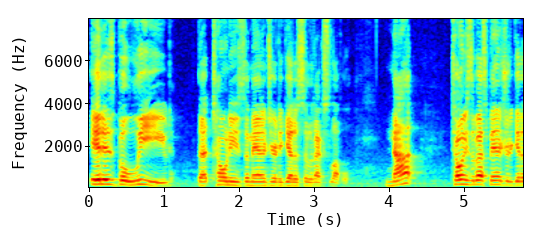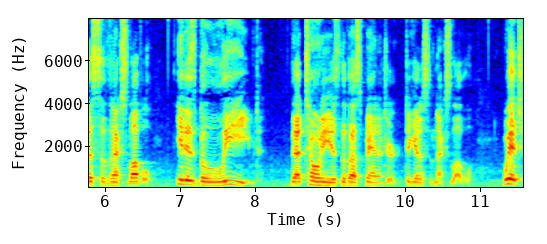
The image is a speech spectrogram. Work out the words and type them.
it is believed that Tony's the manager to get us to the next level. Not Tony's the best manager to get us to the next level. It is believed that Tony is the best manager to get us to the next level. Which,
